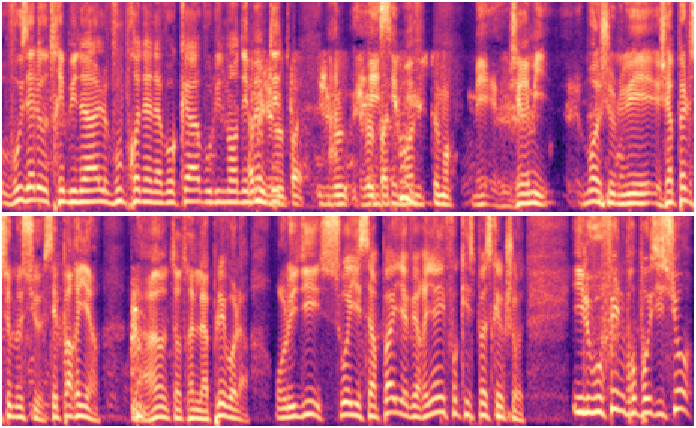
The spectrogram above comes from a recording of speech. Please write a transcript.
vous allez au tribunal, vous prenez un avocat, vous lui demandez Ah, même mais je des... veux pas, je veux, je veux Et pas c'est tout, moi- justement. Mais euh, Jérémy, moi je lui ai- j'appelle ce monsieur, c'est pas rien. Là, hein, on est en train de l'appeler, voilà. On lui dit soyez sympa, il y avait rien, il faut qu'il se passe quelque chose. Il vous fait une proposition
